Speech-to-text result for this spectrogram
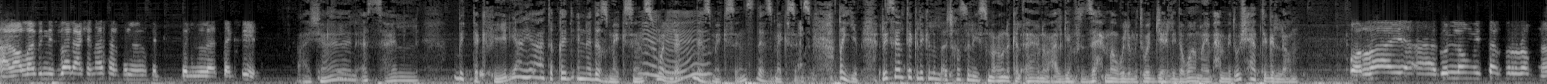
أنا والله بالنسبة لي عشان أسهل في في التقفيل عشان أسهل بالتكفيل. يعني أعتقد إن does make sense ولا does make sense does make sense. طيب رسالتك لكل الأشخاص اللي يسمعونك الآن وعالقين في الزحمة واللي متوجه لدوامة يا محمد وش حاب تقول لهم؟ والله أقول لهم يستغفروا ربنا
